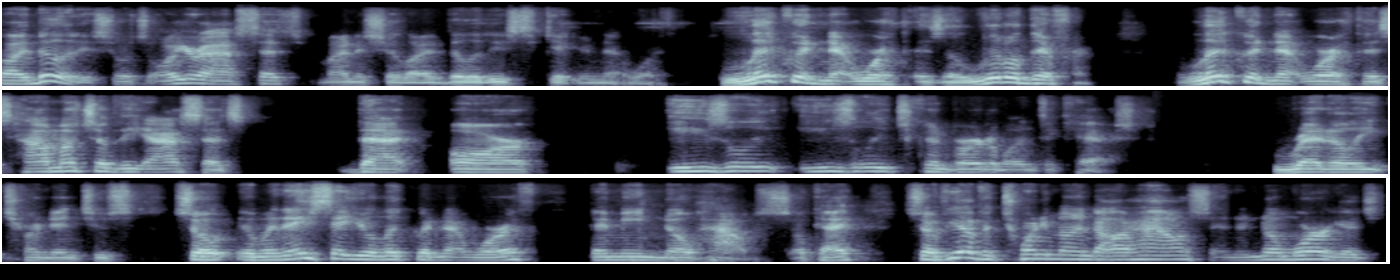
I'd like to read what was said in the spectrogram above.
liabilities. So it's all your assets minus your liabilities to get your net worth. Liquid net worth is a little different. Liquid net worth is how much of the assets that are easily easily convertible into cash, readily turned into. So when they say your liquid net worth, they mean no house. Okay. So if you have a $20 million house and a no mortgage,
